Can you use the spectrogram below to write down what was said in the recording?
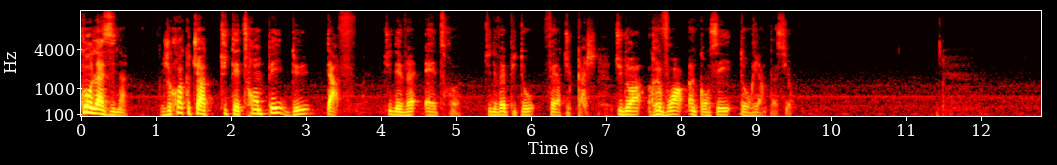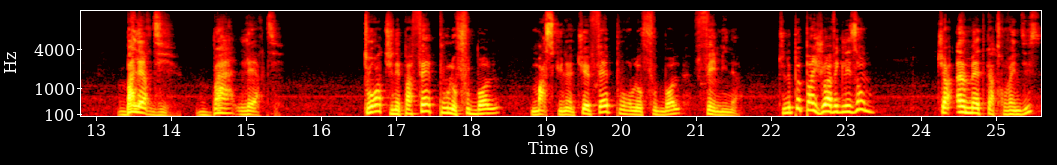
Kolasinac. Je crois que tu as, tu t'es trompé de DAF. Tu devais être tu devais plutôt faire du cash. Tu dois revoir un conseil d'orientation. Balerdi, Balerdi. Toi, tu n'es pas fait pour le football masculin. Tu es fait pour le football féminin. Tu ne peux pas jouer avec les hommes. Tu as 1m90.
